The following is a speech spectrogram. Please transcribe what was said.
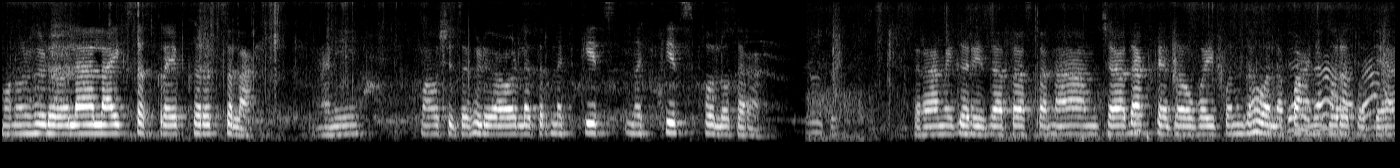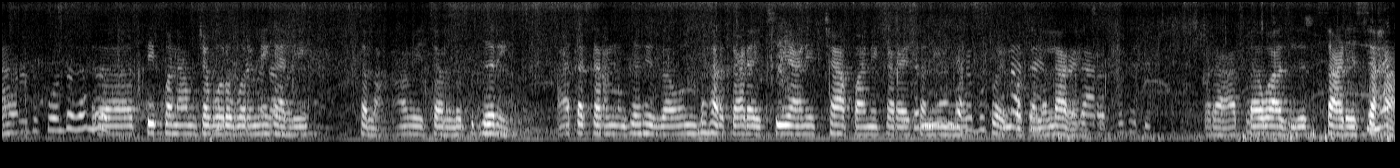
म्हणून व्हिडिओला लाईक सबस्क्राईब करत चला. आणि मावशीचा व्हिडिओ आवडला तर नक्कीच नक्कीच फॉलो करा. तर आम्ही घरी जात असताना आमच्या धाकट्या जाऊबाई पण गव्हाला पाणी भरत होत्या. तर ती पण आमच्या बरोबर निघाली. चला आम्ही चाललो घरी. आता कारण घरी जाऊन बाहेर काढायची आणि चहा पाणी करायचं आणि मग स्वयंपाकाला लागायचं. तर आता वाजले साडेसहा.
